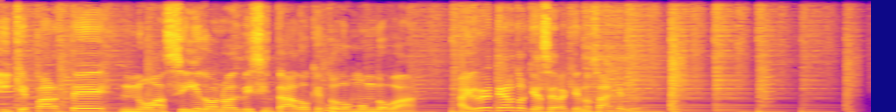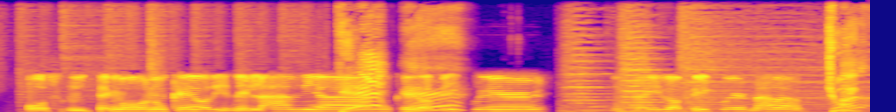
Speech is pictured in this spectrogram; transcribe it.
¿Y qué parte no has ido, no has visitado, que todo mundo va? Hay rete harto que hacer aquí en Los Ángeles. Pues tengo, nunca he ido a Disneylandia. ¿Qué? Nunca he ido a ¿Eh? Big Bear. Nunca he ido a Big Bear, nada. Chuy, ¿A- a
